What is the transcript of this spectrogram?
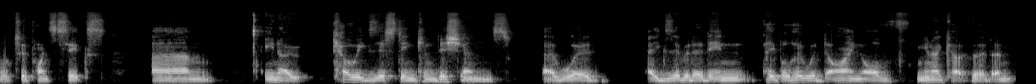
or 2.6, um, you know, coexisting conditions uh, were exhibited in people who were dying of, you know, COVID. And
